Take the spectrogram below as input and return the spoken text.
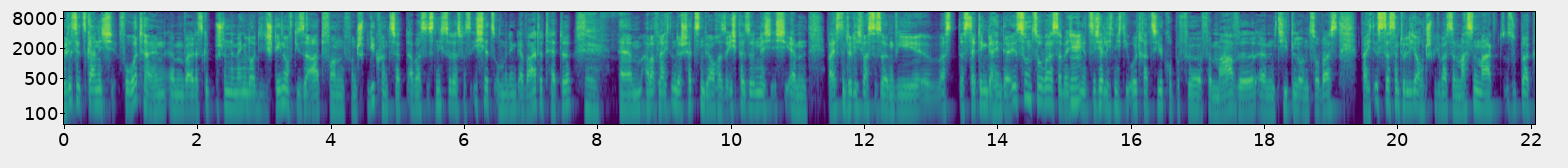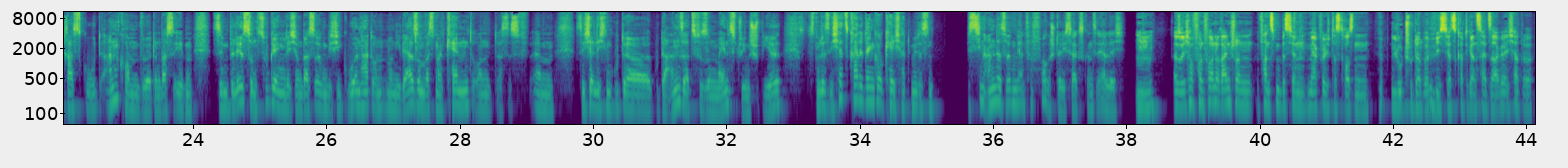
will das jetzt gar nicht verurteilen, ähm, weil es gibt bestimmt eine Menge Leute, die stehen auf diese Art von, von Spielkonzept, aber es ist nicht so das, was ich jetzt unbedingt erwartet hätte. Nee. Ähm, aber vielleicht unterschätzen wir auch, also ich persönlich, ich ähm, weiß natürlich, was das irgendwie, was das Setting dahinter ist und sowas, aber ich Mhm. bin jetzt sicherlich nicht die Ultra-Zielgruppe für, für Marvel-Titel und sowas. Vielleicht ist das natürlich auch ein Spiel, was im Massenmarkt super krass gut ankommen wird und was eben simpel ist und zugänglich und was irgendwie Figuren hat und ein Universum, was man kennt und das ist ähm, sicherlich ein guter, guter Ansatz für so ein Mainstream-Spiel. Das ist nur, dass ich jetzt gerade denke, okay, ich hatte mir das ein bisschen anders irgendwie einfach vorgestellt, ich sag's ganz ehrlich. Mhm. Also ich habe von vornherein schon, fand es ein bisschen merkwürdig, dass draußen ein Loot-Shooter wird, wie ich es jetzt gerade die ganze Zeit sage. Ich hatte.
